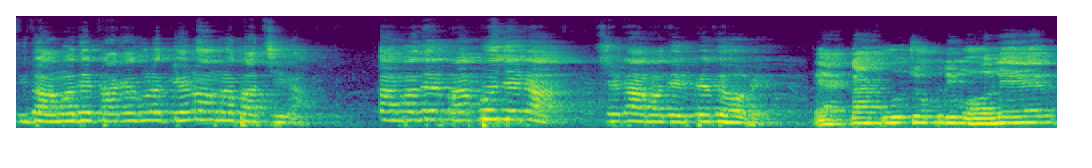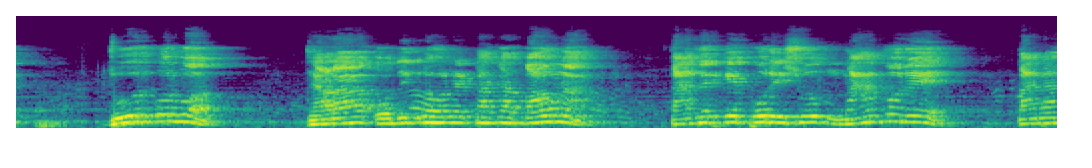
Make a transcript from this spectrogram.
কিন্তু আমাদের টাকাগুলো কেন আমরা পাচ্ছি না? আমাদের প্রাপ্য যেটা, সেটা আমাদের পেতে হবে। একটা কুচক্রি মহলের জোরপূর্বক যারা অধিগ্রহণের টাকা পাও না, তাদেরকে পরিশোধ না করে তারা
